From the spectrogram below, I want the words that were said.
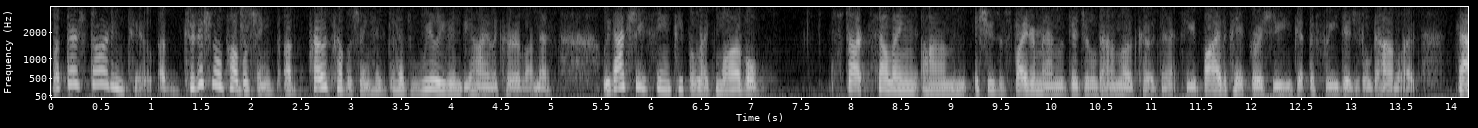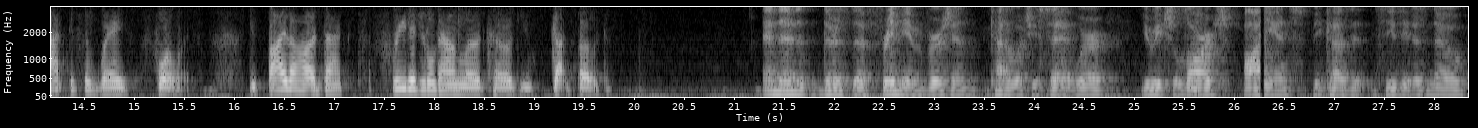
but they're starting to. Uh, traditional publishing, uh, prose publishing, has has really been behind the curve on this. We've actually seen people like Marvel start selling um, issues of Spider-Man with digital download codes in it. So you buy the paper issue, you get the free digital download. That is the way forward. You buy the hardback, free digital download code. You got both. And then there's the freemium version, kind of what you said, where you reach a large audience because it's easy. There's no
